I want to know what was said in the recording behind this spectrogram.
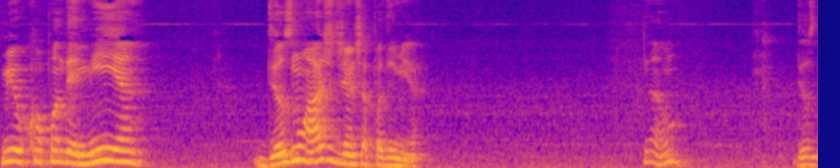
meu, com a pandemia. Deus não age diante da pandemia. Não. Deus,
